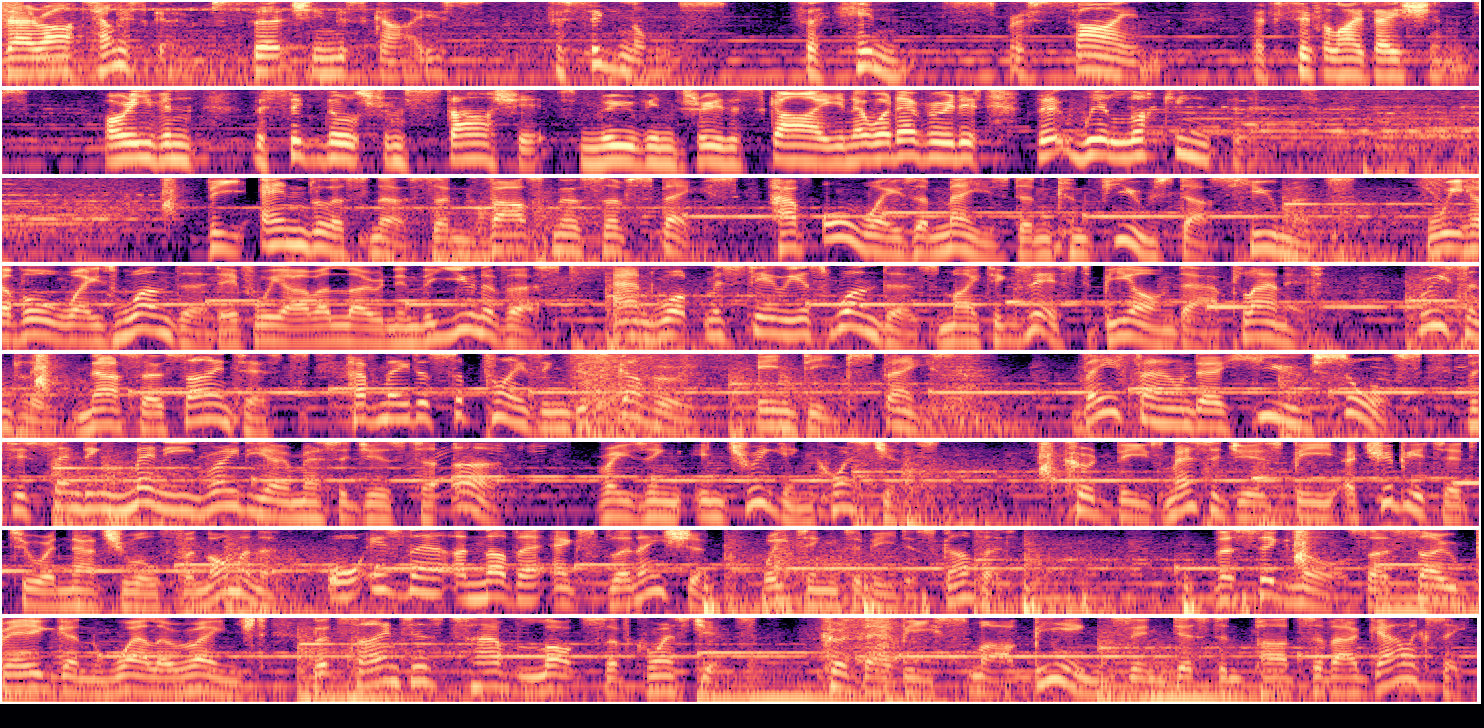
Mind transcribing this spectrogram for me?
There are telescopes searching the skies for signals, for hints, for a sign of civilizations, or even the signals from starships moving through the sky, you know, whatever it is, that we're looking for that. The endlessness and vastness of space have always amazed and confused us humans. We have always wondered if we are alone in the universe and what mysterious wonders might exist beyond our planet. Recently, NASA scientists have made a surprising discovery in deep space. They found a huge source that is sending many radio messages to Earth, raising intriguing questions. Could these messages be attributed to a natural phenomenon, or is there another explanation waiting to be discovered? The signals are so big and well arranged that scientists have lots of questions. Could there be smart beings in distant parts of our galaxy?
